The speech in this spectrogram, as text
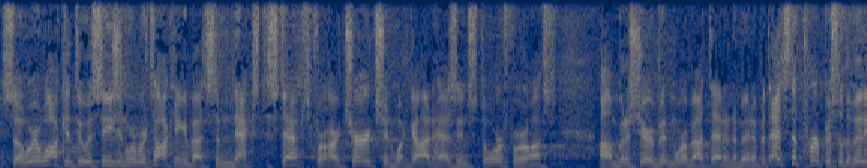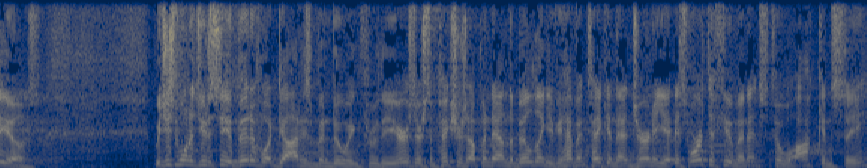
So we're walking through a season where we're talking about some next steps for our church and what God has in store for us. I'm going to share a bit more about that in a minute, but that's the purpose of the videos. We just wanted you to see a bit of what God has been doing through the years. There's some pictures up and down the building. If you haven't taken that journey yet, it's worth a few minutes to walk and see.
